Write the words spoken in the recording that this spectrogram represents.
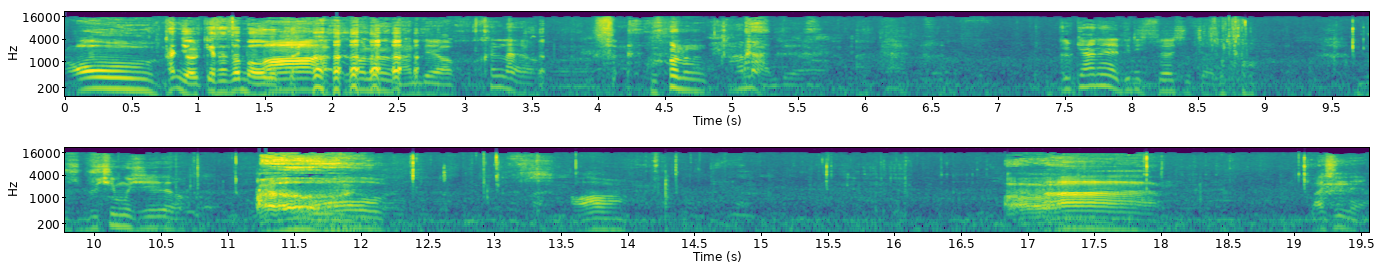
어우, 한 10개 사서 먹어볼까요? 아 그거는 안 돼요. 큰일 나요. 어, 그거는 하면 안 돼요. 그렇게 하는 애들이 있어요 진짜로. 무, 무시무시해요. 아우, 어우. 아. 아. 맛있네요.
